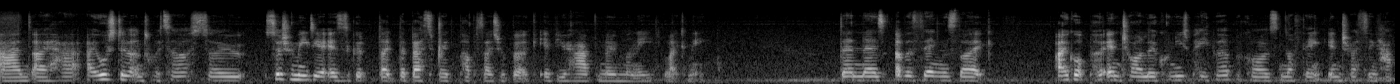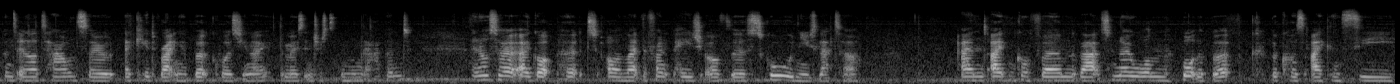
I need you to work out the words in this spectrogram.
and I ha I also do that on Twitter so social media is a good like the best way to publicise your book if you have no money like me. Then there's other things like I got put into our local newspaper because nothing interesting happens in our town so a kid writing a book was you know the most interesting thing that happened and also I got put on like the front page of the school newsletter and I can confirm that no one bought the book because I can see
